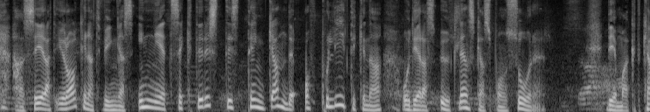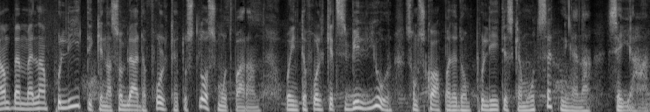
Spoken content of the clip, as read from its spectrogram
Han säger att irakerna tvingas in i ett sekteristiskt tänkande av politikerna och deras utländska sponsorer. Det är maktkampen mellan politikerna som lärde folket att slåss mot varandra och inte folkets viljor som skapade de politiska motsättningarna, säger han.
